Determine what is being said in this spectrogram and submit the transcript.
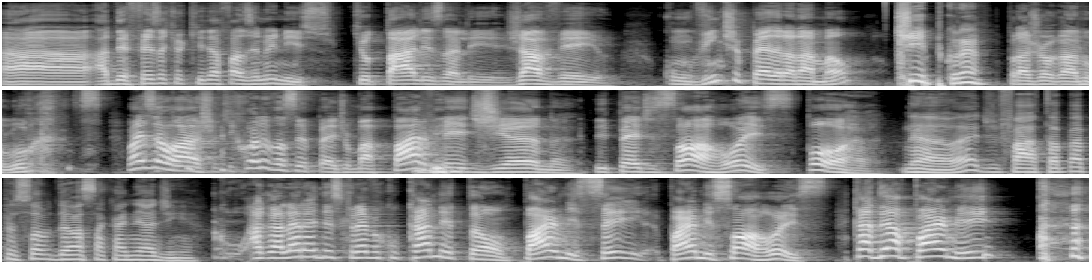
a, a defesa que eu queria fazer no início. Que o Thales ali já veio com 20 pedras na mão Típico, né? pra jogar no Lucas. Mas eu acho que quando você pede uma parmegiana e pede só arroz, porra, Não, é de fato, a pessoa deu uma sacaneadinha. a galera ainda escreve com canetão, parme sem, parme só arroz. Cadê a parme aí?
